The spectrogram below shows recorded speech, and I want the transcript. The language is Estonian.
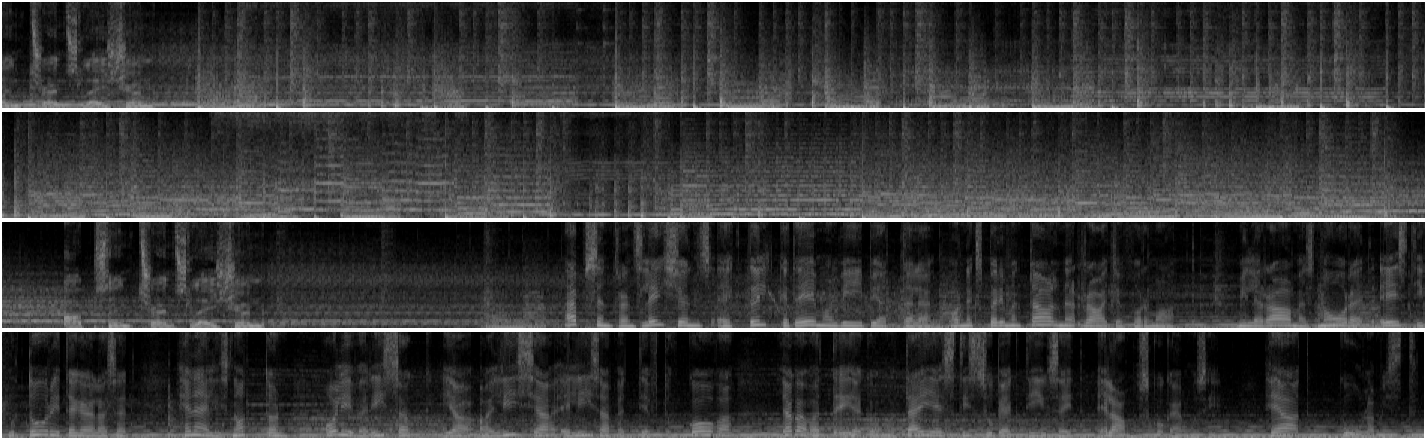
Absent translation. Absent translation Absent Translations ehk tõlked eemalviibijatele on eksperimentaalne raadioformaat, mille raames noored Eesti kultuuritegelased Henelis Notton, Oliver Issak ja Alicia Elizabeth Jevtukova jagavad teiega oma täiesti subjektiivseid elamuskogemusi. head kuulamist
